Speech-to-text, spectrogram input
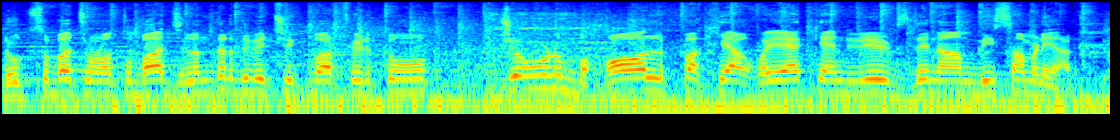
ਲੋਕ ਸਭਾ ਚੋਣਾਂ ਤੋਂ ਬਾਅਦ ਜਲੰਧਰ ਦੇ ਵਿੱਚ ਇੱਕ ਵਾਰ ਫਿਰ ਤੋਂ ਚੋਣ ਮਾਹੌਲ ਪੱਕਿਆ ਹੋਇਆ ਹੈ। ਕੈਂਡੀਡੇਟਸ ਦੇ ਨਾਮ ਵੀ ਸਾਹਮਣੇ ਆ ਰਹੇ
